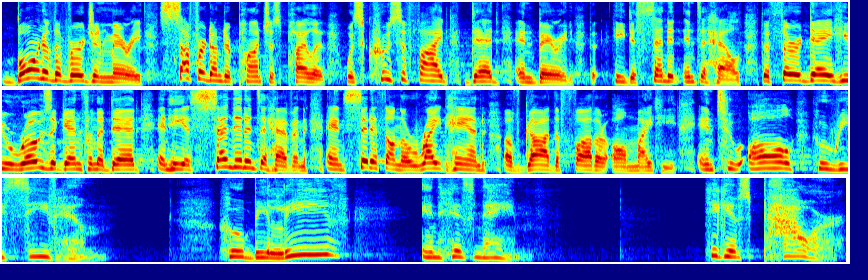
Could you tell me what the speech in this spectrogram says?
born of the Virgin Mary, suffered under Pontius Pilate, was crucified, dead, and buried. He descended into hell. The third day he rose again from the dead, and he ascended into heaven and sitteth on the right hand of God the Father Almighty. And to all who receive receive him, who believe in his name. He gives power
